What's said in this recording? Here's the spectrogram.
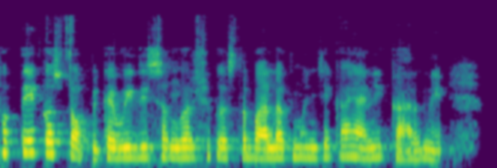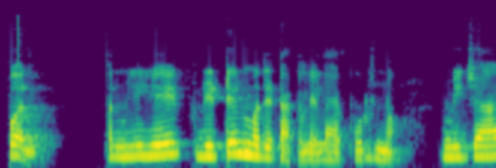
फक्त एकच टॉपिक आहे. विधी संघर्षग्रस्त बालक म्हणजे काय आणि कारणे. पण पण मी हे डिटेलमध्ये टाकलेलं आहे पूर्ण. मी ज्या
